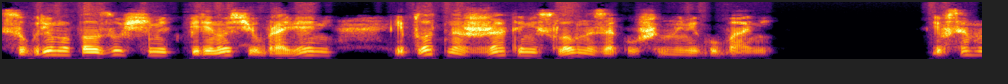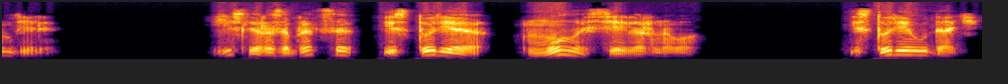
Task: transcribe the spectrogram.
с угрюмо ползущими к переносью бровями и плотно сжатыми, словно закушенными губами. И в самом деле, если разобраться, история Мола Северного — история удач.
